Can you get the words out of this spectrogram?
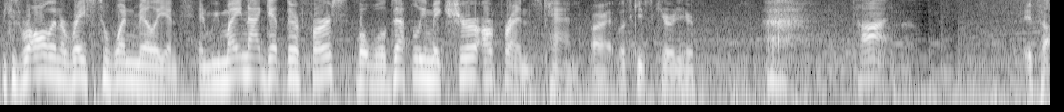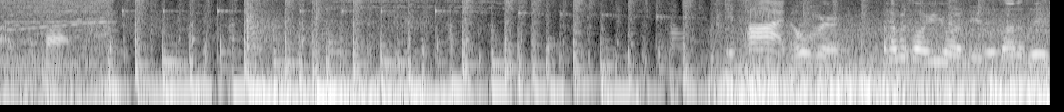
because we're all in a race to 1 million. And we might not get there first, but we'll definitely make sure our friends can. All right, let's keep security here. It's hot. It's hot. It's hot. Over. How much longer you want to do this, honestly?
